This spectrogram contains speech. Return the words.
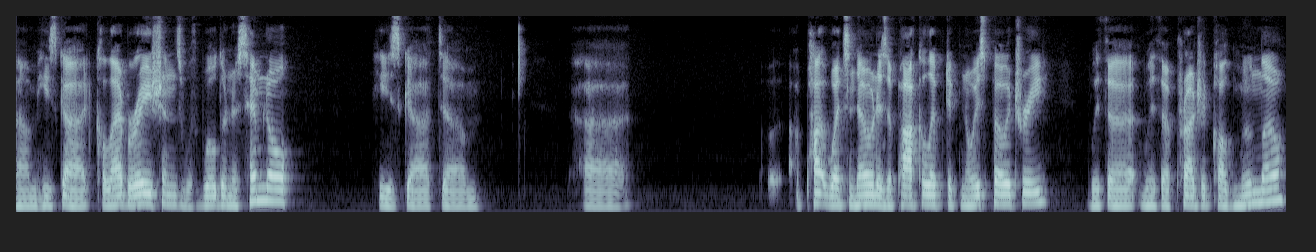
Um, he's got collaborations with Wilderness Hymnal. He's got um, uh, what's known as apocalyptic noise poetry with a with a project called Moonlow,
